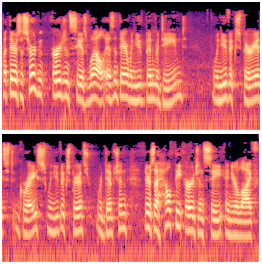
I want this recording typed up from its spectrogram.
but there's a certain urgency as well, isn't there, when you've been redeemed? When you've experienced grace, when you've experienced redemption, there's a healthy urgency in your life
